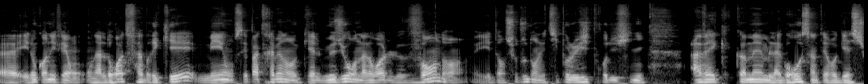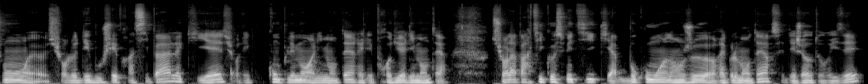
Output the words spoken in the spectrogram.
Euh, et donc, en effet, on, a le droit de fabriquer, mais on ne sait pas très bien dans quelle mesure on a le droit de le vendre, et surtout dans les typologies de produits finis avec quand même la grosse interrogation euh, sur le débouché principal qui est sur les compléments alimentaires et les produits alimentaires. Sur la partie cosmétique, il y a beaucoup moins d'enjeux réglementaires, c'est déjà autorisé,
